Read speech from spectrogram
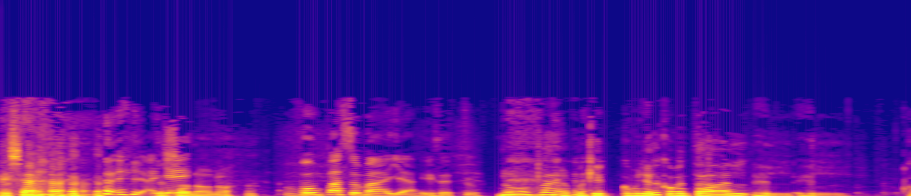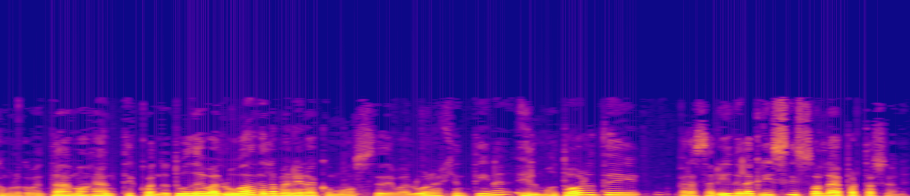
Eso, no, no. Fue un paso más allá, dices tú. No, claro, porque como yo les comentaba, el, como lo comentábamos antes, cuando tú devalúas de la manera como se devalúa en Argentina, el motor de para salir de la crisis son las exportaciones.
